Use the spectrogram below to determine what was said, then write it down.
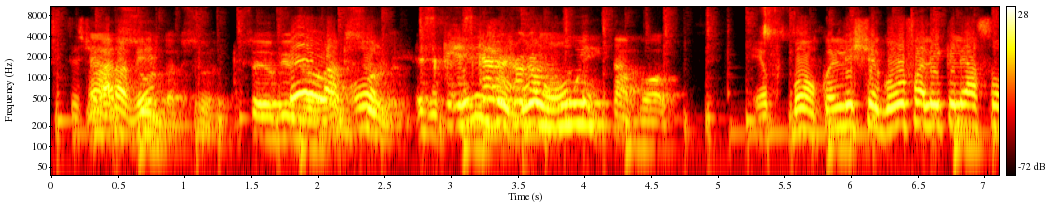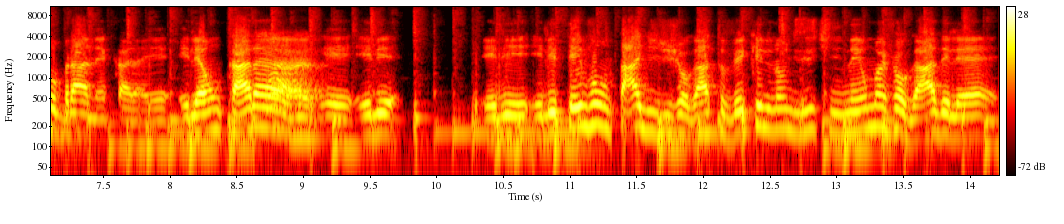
Vocês chegaram é absurdo, a ver? Absurdo, absurdo. Eu vi Pelo absurdo. Esse, esse cara joga muita bola. Eu, bom, quando ele chegou, eu falei que ele ia sobrar, né, cara? É, ele é um cara. Ah, é. ele, ele, ele tem vontade de jogar, tu vê que ele não desiste de nenhuma jogada, ele é.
